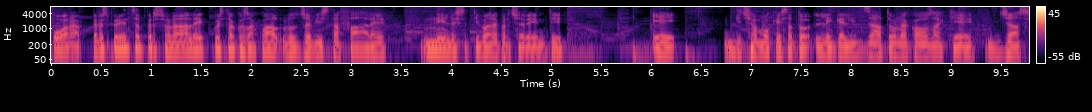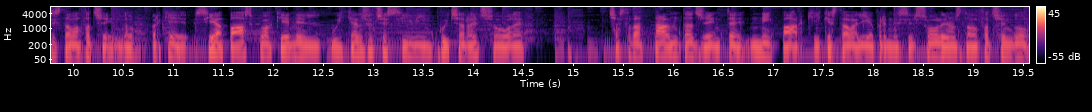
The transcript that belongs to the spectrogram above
Ora, per esperienza personale, questa cosa qua l'ho già vista fare nelle settimane precedenti e diciamo che è stato legalizzato una cosa che già si stava facendo, perché sia a Pasqua che nel weekend successivi in cui c'era il sole c'è stata tanta gente nei parchi che stava lì a prendersi il sole, non stava facendo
